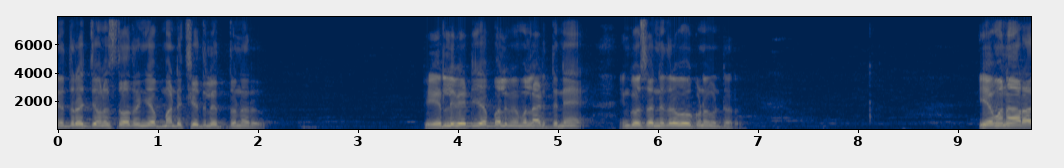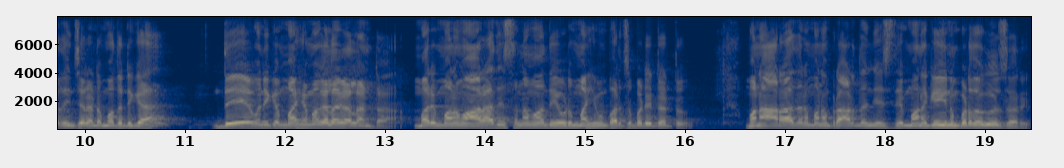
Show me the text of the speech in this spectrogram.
నిద్ర వచ్చేవాళ్ళు స్తోత్రం చెప్పమంటే చేతులు ఎత్తున్నారు పేర్లు పెట్టి చెప్పాలి మిమ్మల్ని అడితేనే ఇంకోసారి నిద్రపోకుండా ఉంటారు. ఏమని ఆరాధించారంటే మొదటిగా? దేవునికి మహిమ కలగాలంట. మరి మనం ఆరాధిస్తున్నామా? దేవుడు మహిమపరచబడేటట్టు. మన ఆరాధన మనం ప్రార్థన చేస్తే మనకే వినపడదు ఒక్కోసారి.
